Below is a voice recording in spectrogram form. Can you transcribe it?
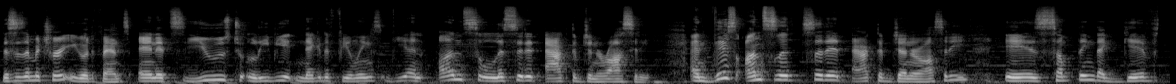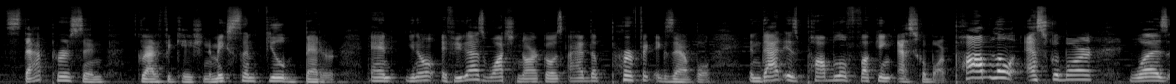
This is a mature ego defense, and it's used to alleviate negative feelings via an unsolicited act of generosity. And this unsolicited act of generosity is something that gives that person gratification. It makes them feel better. And you know, if you guys watch Narcos, I have the perfect example, and that is Pablo fucking Escobar. Pablo Escobar was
